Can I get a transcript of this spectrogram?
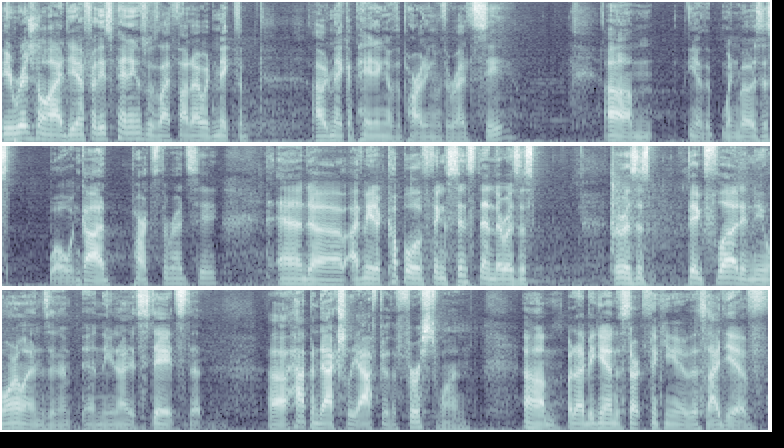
the original idea for these paintings was I thought I would make the, I would make a painting of the parting of the Red Sea. Um, you know, the, when Moses, well, when God parts the Red Sea, and uh, I've made a couple of things since then. There was this, there was this big flood in New Orleans in, in the United States that uh, happened actually after the first one. Um, but I began to start thinking of this idea of,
